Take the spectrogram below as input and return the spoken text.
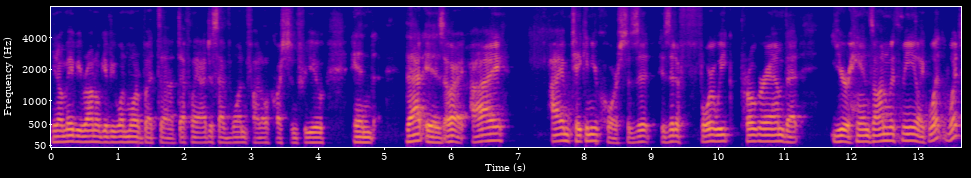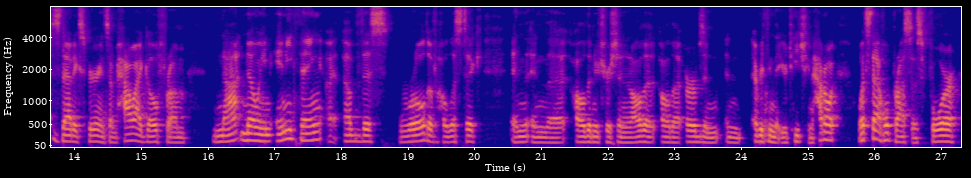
you know maybe Ron will give you one more, but uh, definitely I just have one final question for you, and that is all right. I I am taking your course. Is it is it a four week program that you're hands on with me? Like what what is that experience of how I go from not knowing anything uh, of this world of holistic and and the all the nutrition and all the all the herbs and and everything that you're teaching how do I, what's that whole process for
